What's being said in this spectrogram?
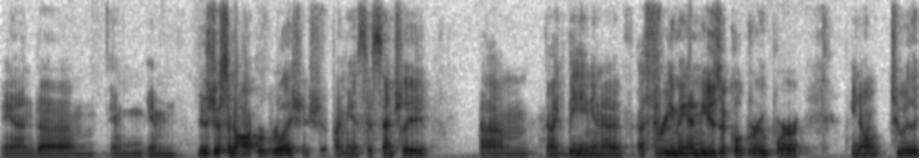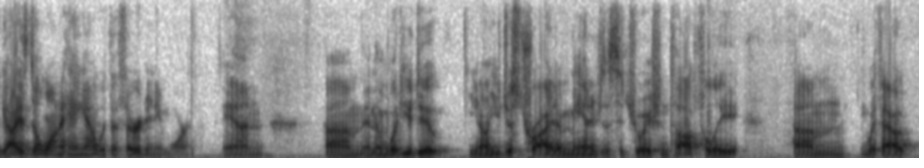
And, um, and, and it was just an awkward relationship. I mean, it's essentially um, like being in a, a three man musical group where, you know, two of the guys don't want to hang out with the third anymore. And, um, and then what do you do? You know, you just try to manage the situation thoughtfully um, without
